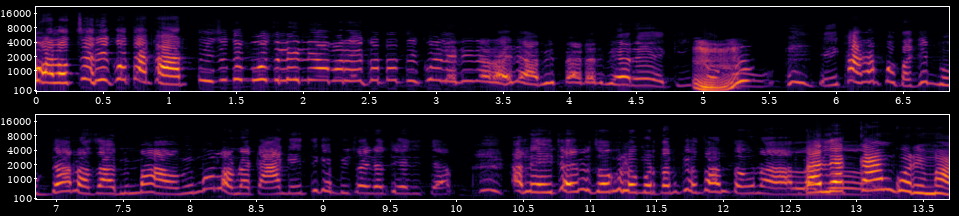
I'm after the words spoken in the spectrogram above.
বলো চারি কথা কার তুই যদি বুঝলি না আমার এই কথা তুই আমি পেটের বিয়ারে কি এই খারাপ কথা কি মুখ দেওয়া না যায়? আমি মা আমি বললাম না আগে থেকে বিষয়টা দিয়ে দিতাম। আর এই টাইমে জঙ্গলে মরতাম কেউ জানতো না। তাহলে এক কাম করি মা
